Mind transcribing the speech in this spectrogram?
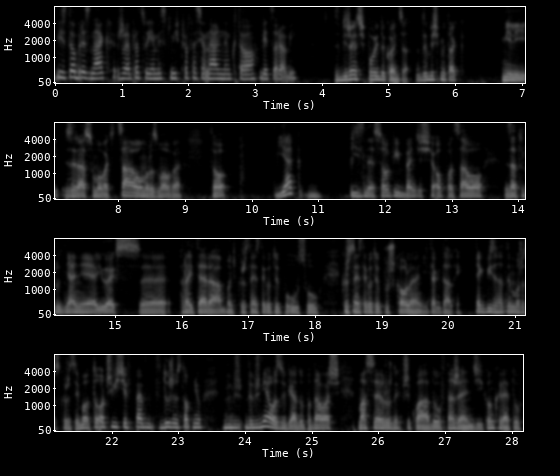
jest dobry znak, że pracujemy z kimś profesjonalnym, kto wie, co robi. Zbliżając się powoli do końca, gdybyśmy tak mieli zreasumować całą rozmowę, to jak biznesowi będzie się opłacało zatrudnianie UX e, writera, bądź korzystanie z tego typu usług, korzystanie z tego typu szkoleń i tak dalej. Jak biznes na tym może skorzystać? Bo to oczywiście w, w dużym stopniu wybrzmiało z wywiadu, podałaś masę różnych przykładów, narzędzi, konkretów,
